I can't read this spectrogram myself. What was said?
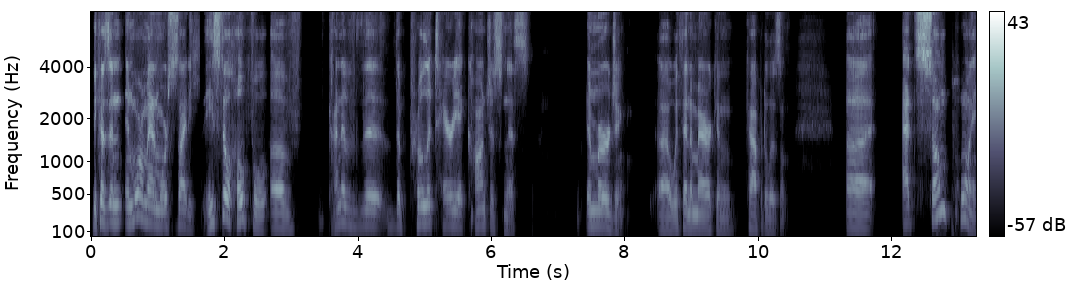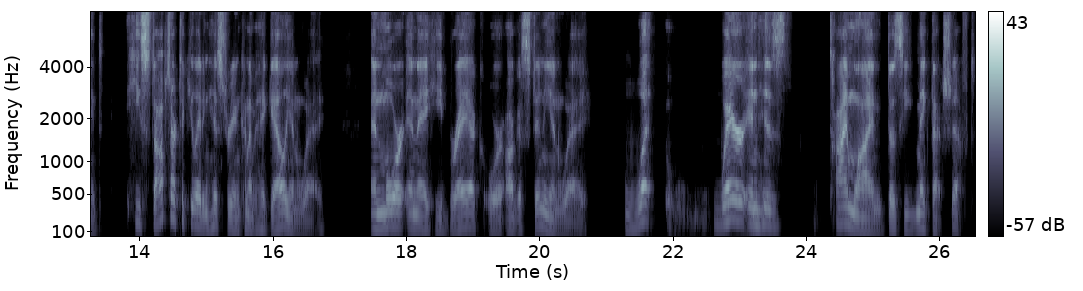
Because in, in Moral Man, Moral Society, he's still hopeful of kind of the the proletariat consciousness emerging uh, within American capitalism. Uh, at some point, he stops articulating history in kind of a Hegelian way and more in a Hebraic or Augustinian way. What, where in his timeline does he make that shift?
